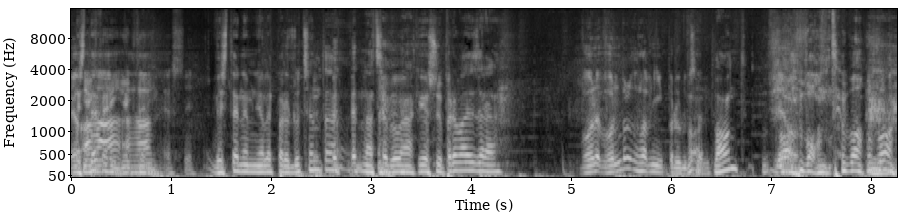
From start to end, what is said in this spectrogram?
Jo, Některý, aha, některý. aha, jasně. Vy jste neměli producenta nad sebou nějakého supervisora? On, on byl hlavní producent. Vont? Vont, vont, vont.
